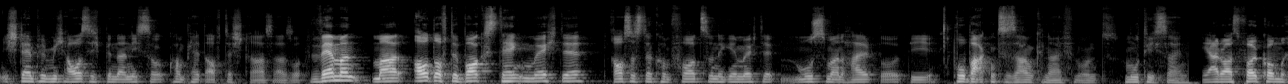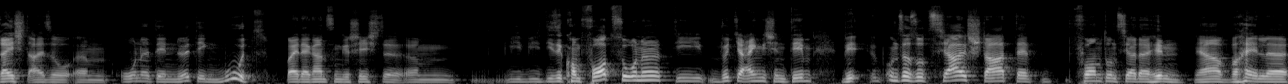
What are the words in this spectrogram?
ich stempel mich aus, ich bin da nicht so komplett auf der Straße. Also, wenn man mal out of the box denken möchte, raus aus der Komfortzone gehen möchte, muss man halt so die Probacken zusammenkneifen und mutig sein. Ja, du hast vollkommen recht. Also ähm, ohne den nötigen Mut bei der ganzen Geschichte, ähm, wie, wie diese Komfortzone, die wird ja eigentlich in dem, wir, unser Sozialstaat, der formt uns ja dahin, ja, weil äh,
